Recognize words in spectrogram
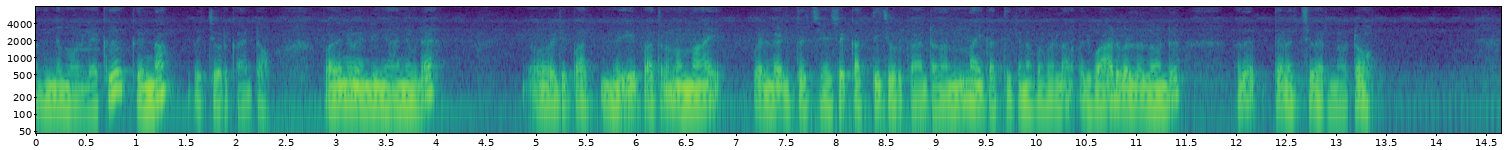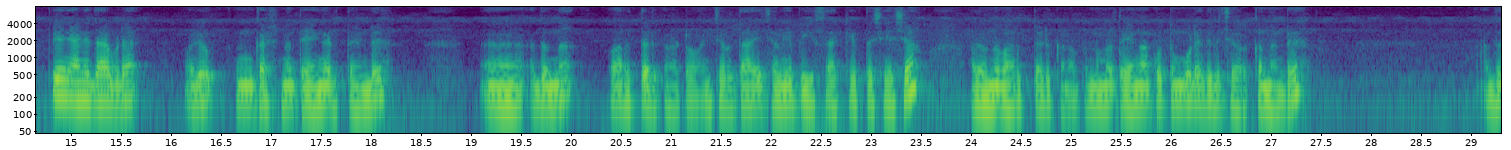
അതിന്റെ മുകളിലേക്ക് കിണ്ണ വെച്ച് കൊടുക്കാൻ കേട്ടോ അപ്പോൾ അതിന് വേണ്ടി ഞാനിവിടെ ഒരു ഈ പാത്രം നന്നായി വെള്ളം എടുത്ത ശേഷം കത്തിച്ച് കൊടുക്കാം കേട്ടോ. നന്നായി കത്തിക്കണം. അപ്പോൾ വെള്ളം ഒരുപാട് വെള്ളം ഉള്ളതുകൊണ്ട് അത് തിളച്ച് വരണം കേട്ടോ. പിന്നെ ഞാനിതാ ഇവിടെ ഒരു കഷ്ണം തേങ്ങ എടുത്തുകൊണ്ട് അതൊന്ന് വറുത്തെടുക്കണം കേട്ടോ. ചെറുതായി ചെറിയ പീസാക്കി എടുത്ത ശേഷം അതൊന്ന് വറുത്തെടുക്കണം. അപ്പം നമ്മൾ തേങ്ങാക്കൊത്തും കൂടെ ഇതിൽ ചേർക്കുന്നുണ്ട്. അത്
